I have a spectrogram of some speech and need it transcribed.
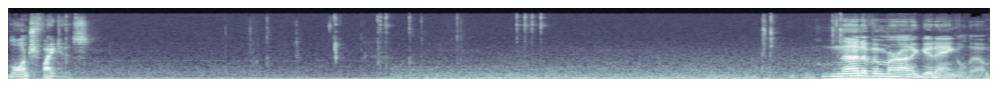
Launch fighters. None of them are on a good angle, though.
